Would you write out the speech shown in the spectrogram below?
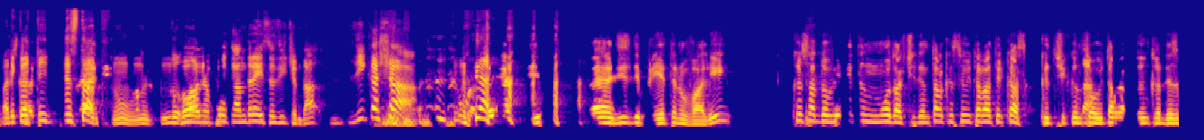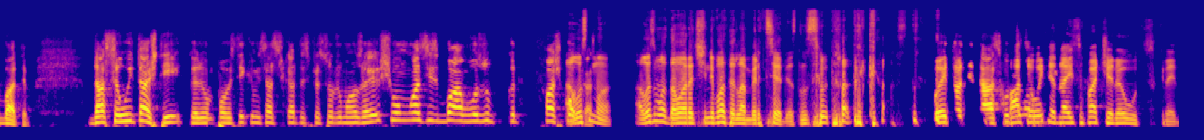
Adică te testat. Nu, nu, nu. bă, ne-a pus Andrei să zicem, dar zic așa. Aia am zis de prietenul Vali că s-a dovedit în mod accidental că se uită la tricas, cât și când Da. s-a uitat încă dezbatem. Dar se uita, știi, că am povestit că mi s-a stricat espresorul, m-am auzit și omul a zis, bă, am văzut că faci Auzi, podcast. mă, auzi, mă, dar oare cineva de la Mercedes nu se uită la tricast? Băi, tot, dar Ba ascultă, să uite, dar îi se face răuț, cred.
